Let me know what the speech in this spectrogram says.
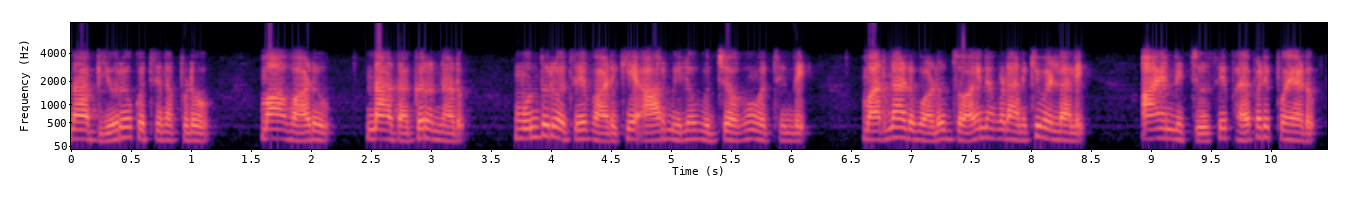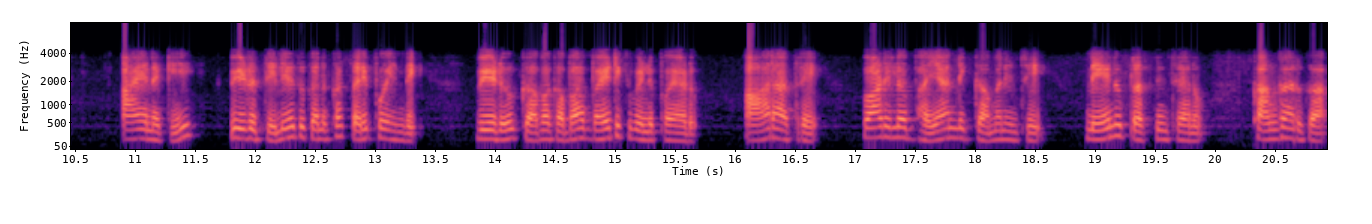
నా బ్యూరోకి వచ్చినప్పుడు మా వాడు నా దగ్గరున్నాడు. ముందు రోజే వాడికి ఆర్మీలో ఉద్యోగం వచ్చింది. మర్నాడు వాడు జాయిన్ అవ్వడానికి వెళ్ళాలి. ఆయన్ని చూసి భయపడిపోయాడు. ఆయనకి వీడు తెలియదు కనుక సరిపోయింది. వీడు గబగబా బయటికి వెళ్ళిపోయాడు. ఆ రాత్రే వాడిలో భయాన్ని గమనించి నేను ప్రశ్నించాను. కంగారుగా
